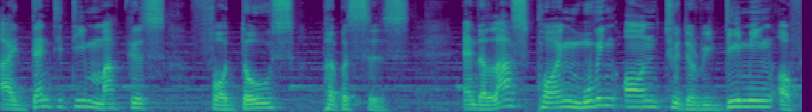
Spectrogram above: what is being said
identity markers for those purposes. And the last point, moving on to the redeeming of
